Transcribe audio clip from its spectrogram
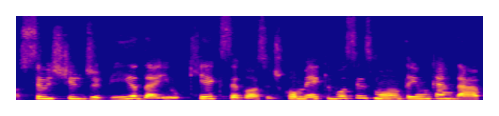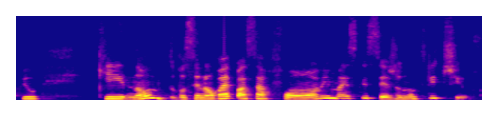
o seu estilo de vida e o que, que você gosta de comer, que vocês montem um cardápio que não, você não vai passar fome, mas que seja nutritivo.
